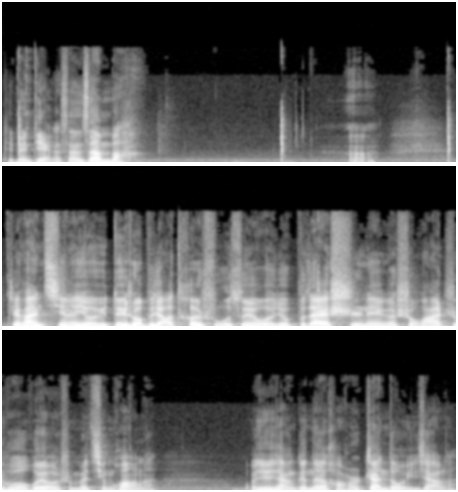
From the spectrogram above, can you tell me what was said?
这边点个三三吧。啊，这盘棋呢，由于对手比较特殊，所以我就不再试那个手滑之后会有什么情况了。我就想跟他好好战斗一下了。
